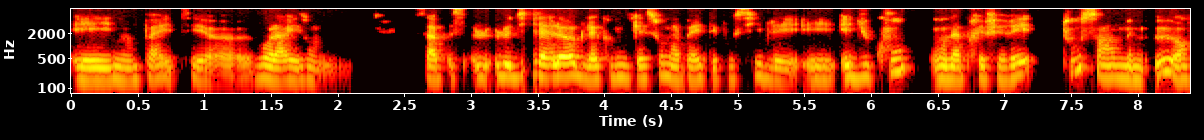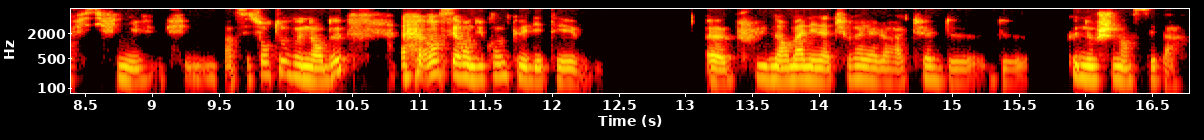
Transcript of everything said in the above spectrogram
Et ils n'ont pas été. Euh, voilà, ils ont. Ça, le dialogue, la communication n'a pas été possible. Et, et, du coup, on a préféré tous, hein, même eux, hein, enfin, c'est surtout venant d'eux, on s'est rendu compte qu'il était euh, plus normal et naturel à l'heure actuelle de, de, que nos chemins se séparent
